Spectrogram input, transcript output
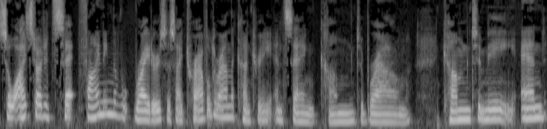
So I started set, finding the writers as I traveled around the country and saying, Come to Brown, come to me. And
